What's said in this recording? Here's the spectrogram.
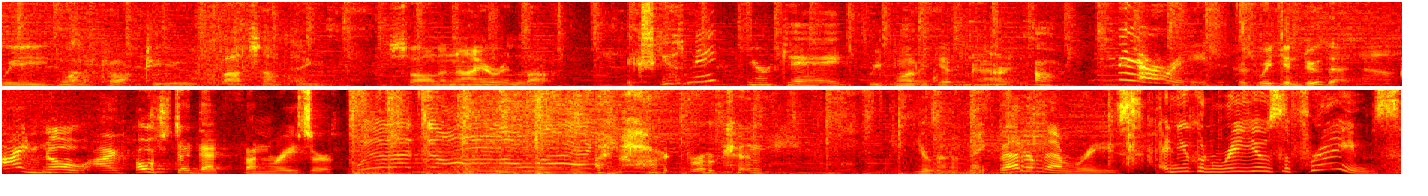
We want to talk to you about something. Saul and I are in love. Excuse me? You're gay? We want to get married. Oh, Married? Because we can do that now. I know. I hosted that fundraiser. I'm heartbroken. You're gonna make better memories, and you can reuse the frames.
